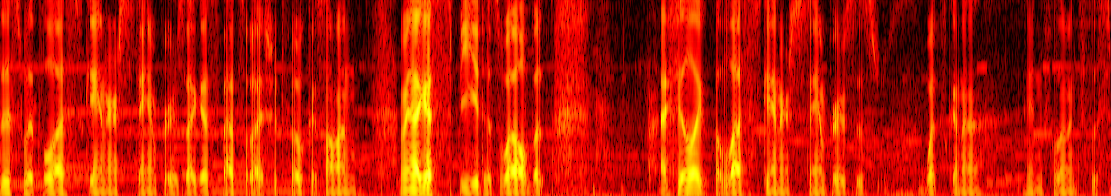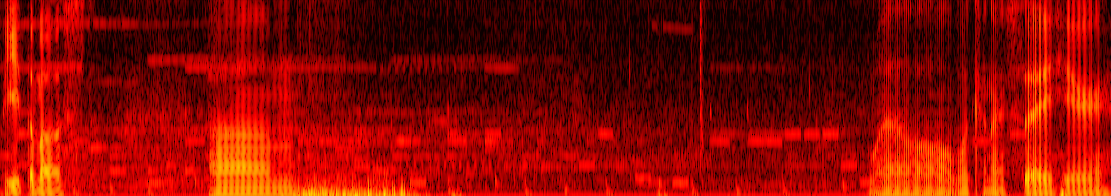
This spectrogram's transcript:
this with less scanner stampers, I guess that's what I should focus on. I mean, I guess speed as well, but I feel like the less scanner stampers is what's gonna influence the speed the most. Um, well, what can I say here?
